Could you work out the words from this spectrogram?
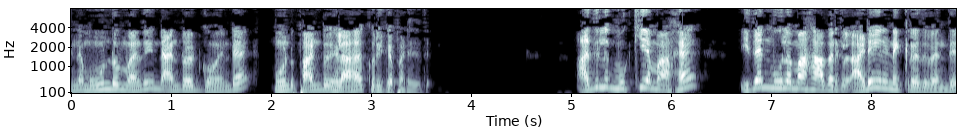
இந்த மூன்றும் வந்து இந்த அண்ட்ராய்ட் கோ என்ற மூன்று பண்புகளாக குறிக்கப்படுகிறது. அதில் முக்கியமாக இதன் மூலமாக அவர்கள் அடைய நினைக்கிறது வந்து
